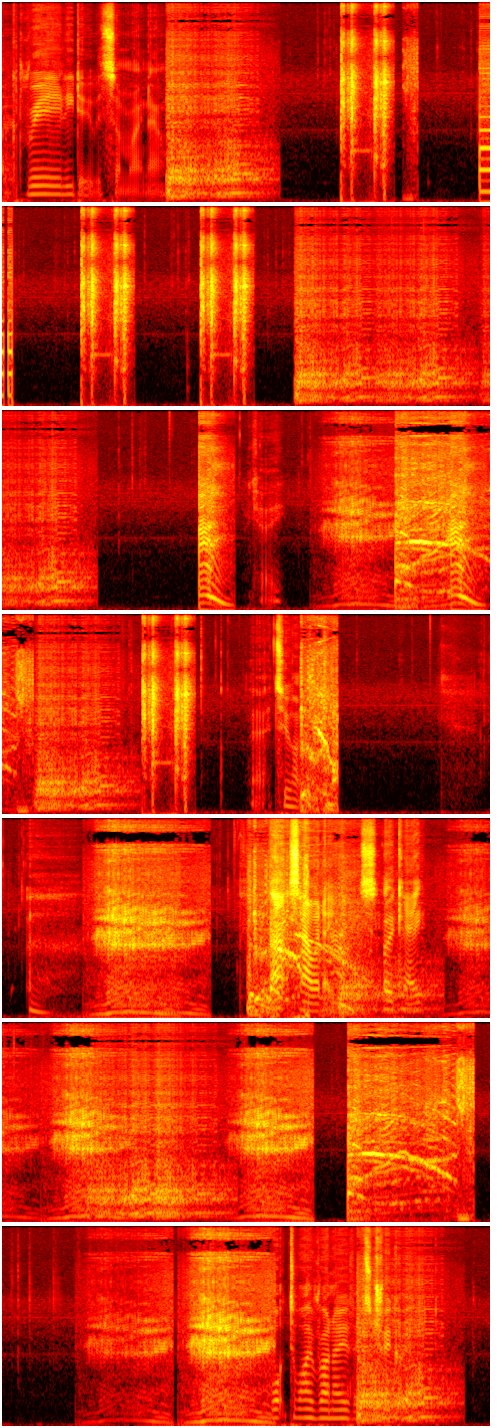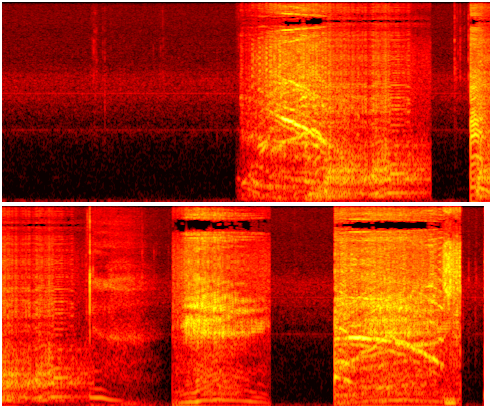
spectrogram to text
I could really do with some right now. Okay. Uh, there, 200. That's how it opens. Okay. What do I run over to trigger it?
